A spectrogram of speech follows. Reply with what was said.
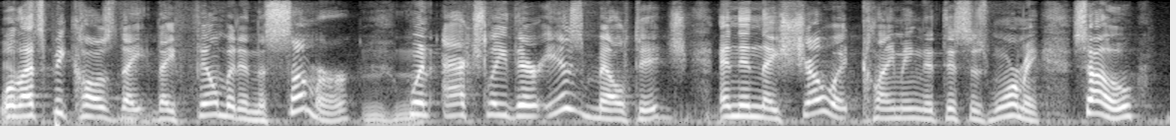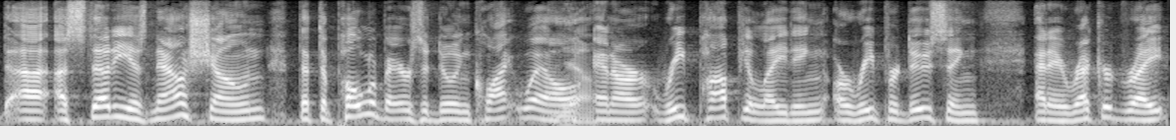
Well, that's because they, they film it in the summer Mm-hmm. when actually there is meltage, and then they show it claiming that this is warming. So, uh, a study has now shown that the polar bears are doing quite well Yeah. and are repopulating or reproducing at a record rate.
